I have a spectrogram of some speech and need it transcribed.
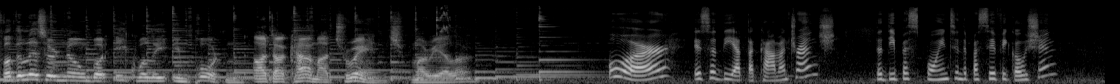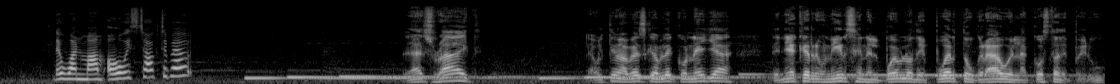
For the lesser known but equally important Atacama Trench, Mariela. Or is it the Atacama Trench? The deepest point in the Pacific Ocean? The one mom always talked about? That's right. La última vez que hablé con ella, tenía que reunirse en el pueblo de Puerto Grau en la costa de Perú.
